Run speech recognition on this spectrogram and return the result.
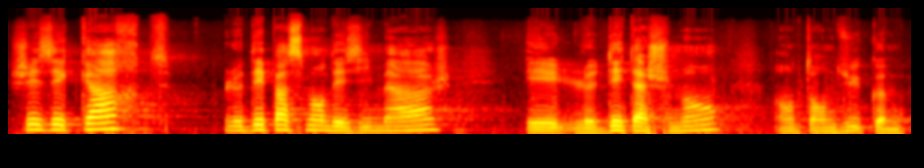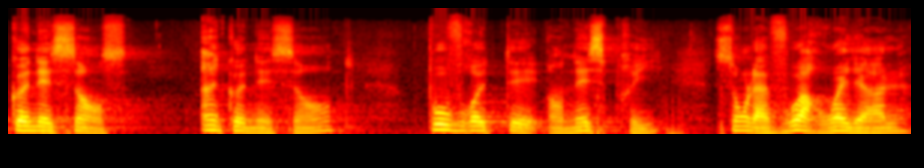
Chez Eckhart, le dépassement des images et le détachement, entendu comme connaissance inconnaissante, pauvreté en esprit sont la voie royale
